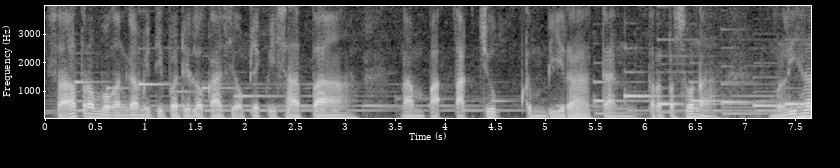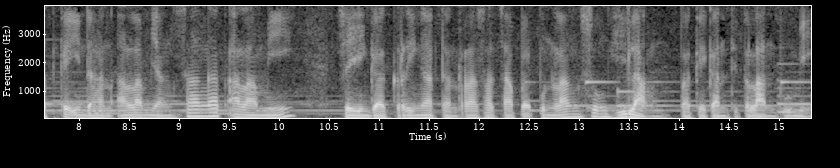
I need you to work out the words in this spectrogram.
Saat rombongan kami tiba di lokasi objek wisata, nampak takjub, gembira, dan terpesona melihat keindahan alam yang sangat alami sehingga keringat dan rasa capek pun langsung hilang bagaikan ditelan bumi.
